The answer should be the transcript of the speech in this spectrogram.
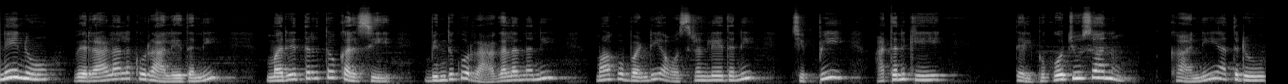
నేను విరాళాలకు రాలేదని మరిద్దరితో కలిసి బిందుకు రాగలనని మాకు బండి అవసరం లేదని చెప్పి అతనికి తెలుపుకో చూశాను. కానీ అతడు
